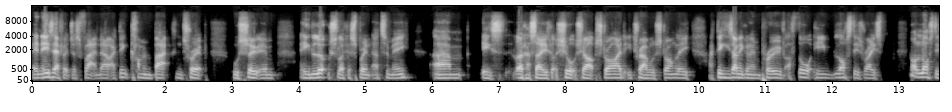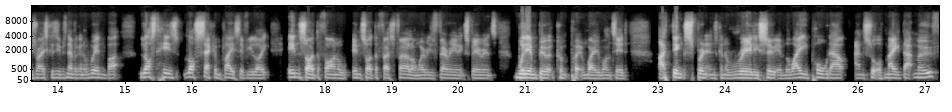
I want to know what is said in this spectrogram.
in his effort just flattened out. I think coming back and trip will suit him. He looks like a sprinter to me. Um, he's like I say, he's got a short, sharp stride. He travels strongly. I think he's only going to improve. I thought he lost his race not lost his race because he was never going to win, but lost his lost second place, if you like, inside the final, inside the first furlong, where he's very inexperienced. William Buick couldn't put him where he wanted. I think sprinting's going to really suit him. The way he pulled out and sort of made that move,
